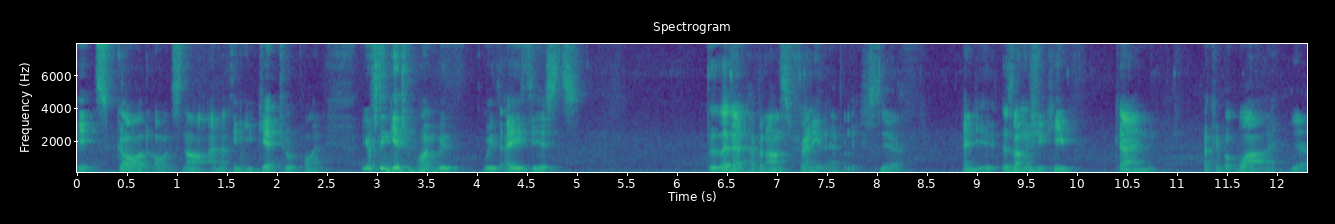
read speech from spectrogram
it's God or it's not. And I think you get to a point. You often get to a point with with atheists that they don't have an answer for any of their beliefs. Yeah. And you, as long as you keep going, okay, but why? Yeah.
